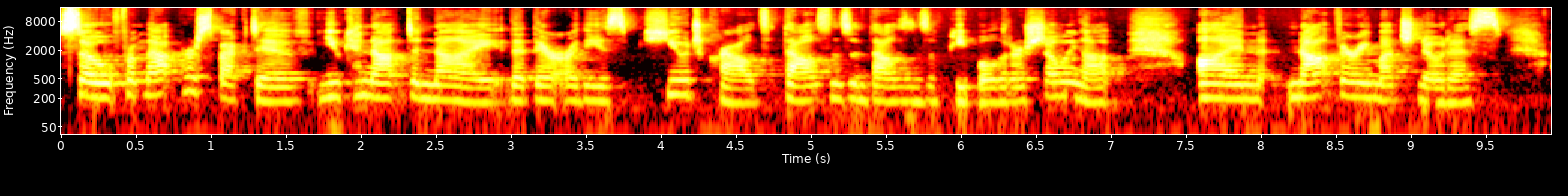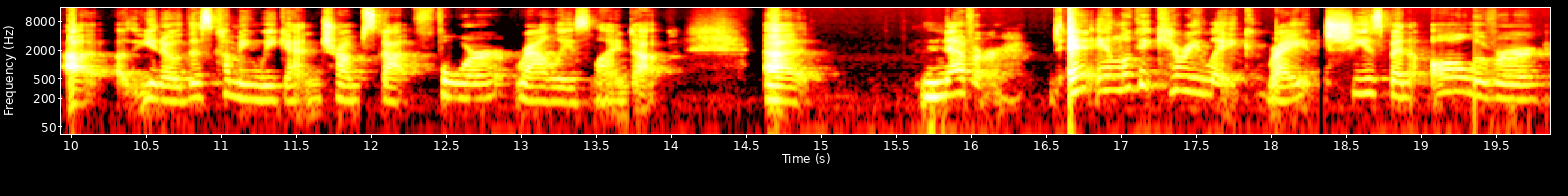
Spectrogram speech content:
So from that perspective, you cannot deny that there are these huge crowds, thousands and thousands of people that are showing up on not very much notice. Uh, you know, this coming weekend, Trump's got four rallies lined up. Uh, never and, and look at Kari Lake, right? She's been all over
